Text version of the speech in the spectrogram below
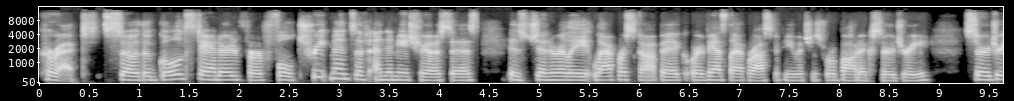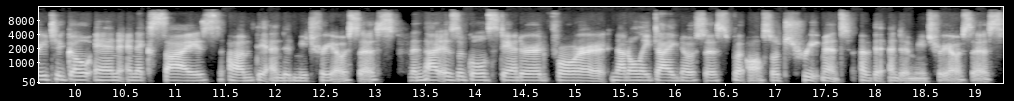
Correct. So the gold standard for full treatment of endometriosis is generally laparoscopic or advanced laparoscopy, which is robotic surgery, surgery to go in and excise um, the endometriosis. And that is a gold standard for not only diagnosis, but also treatment of the endometriosis.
